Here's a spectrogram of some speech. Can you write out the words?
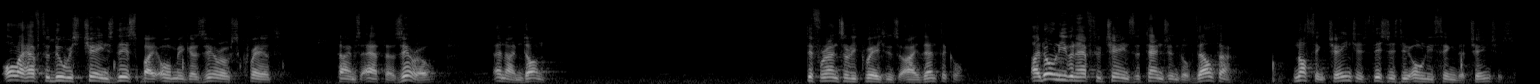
All I have to do is change this by omega 0 squared times eta 0, and I'm done differential equations are identical. I don't even have to change the tangent of delta. Nothing changes. This is the only thing that changes.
